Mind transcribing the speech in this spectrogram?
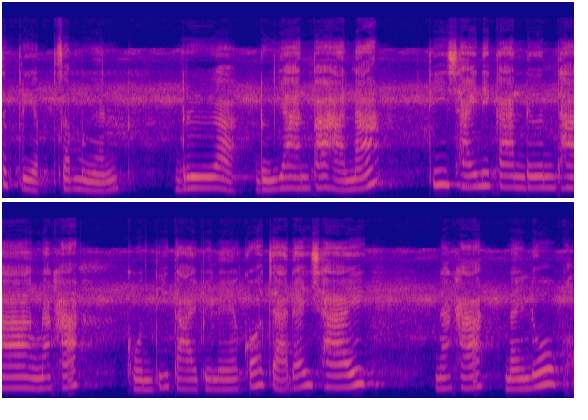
จะเปรียบเสมือน เรือหรือยานพาหนะที่ใช้ในการเดินทางนะคะ คนที่ตายไปแล้วก็จะได้ใช้นะคะ ในโลกข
